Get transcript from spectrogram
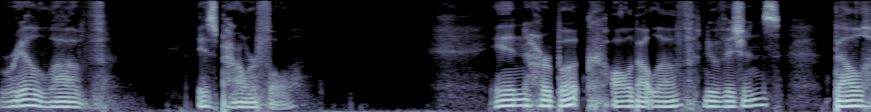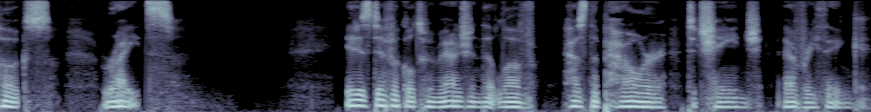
real love is powerful. In her book, All About Love New Visions, Bell Hooks writes It is difficult to imagine that love has the power to change everything.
